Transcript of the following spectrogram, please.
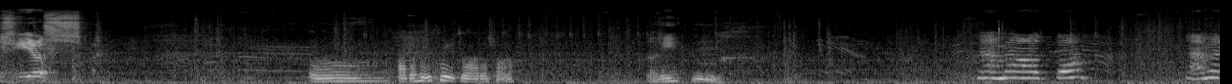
Cheers! Ähm, ah, da hinten ist noch einer schon. Da hinten. Auto. Name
